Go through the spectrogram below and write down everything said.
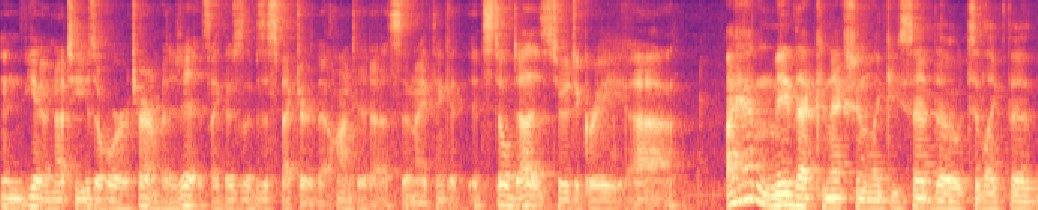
and, you know, not to use a horror term, but it is. Like, there's, there's a specter that haunted us, and I think it, it still does to a degree. Uh, I hadn't made that connection, like you said, though, to like the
